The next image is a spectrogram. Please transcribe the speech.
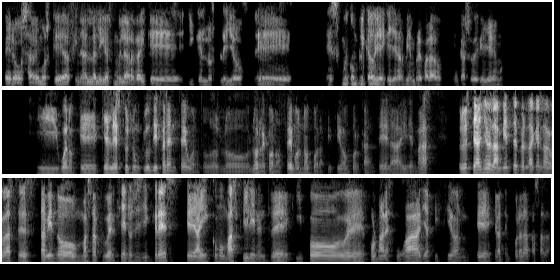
Pero sabemos que al final la liga es muy larga y que, y que en los playoffs es muy complicado y hay que llegar bien preparado en caso de que lleguemos. Y bueno, que, el Esto es un club diferente, bueno, todos lo, lo reconocemos, ¿no? Por afición, por cantera y demás pero este año el ambiente es verdad que en las gradas se está viendo más afluencia y no sé si crees que hay como más feeling entre equipo, eh, forma de jugar y afición que, la temporada pasada.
